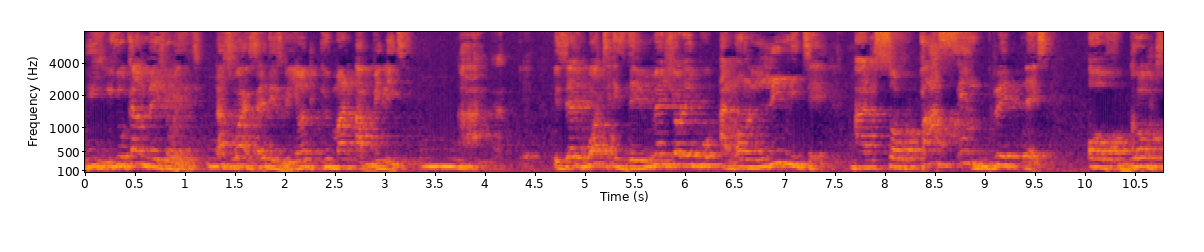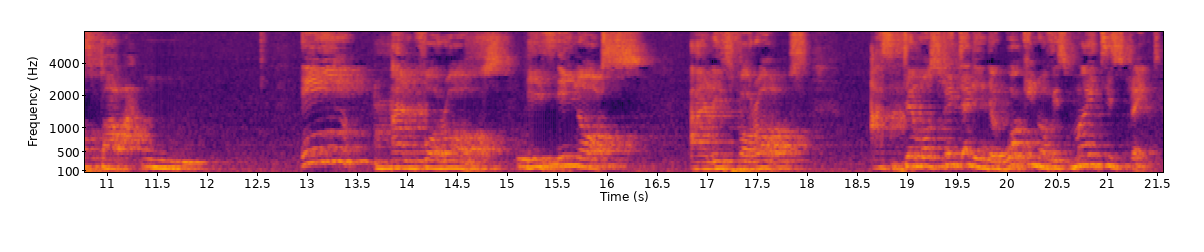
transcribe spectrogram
You, you can't measure it. That's why I said it's beyond human ability. Ah, he said, what is the immeasurable and unlimited and surpassing greatness of God's power? In and for us is in us and is for us, as demonstrated in the working of his mighty strength.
